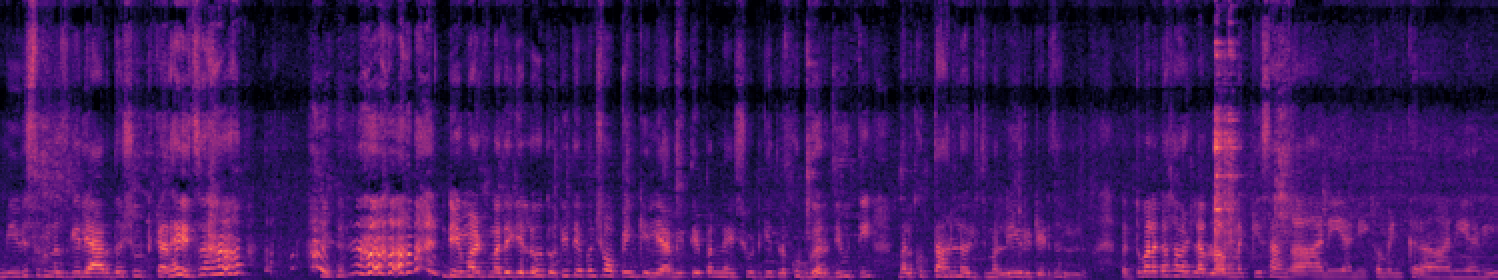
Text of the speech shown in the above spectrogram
मी विसरूनच गेले अर्ध शूट करायचं. डीमार्टमध्ये गेलो होतो. तिथे पण शॉपिंग केली आम्ही. ते पण नाही शूट घेतलं. खूप गर्दी होती. मला खूप ताण लागली होती. मला इरिटेट झालेलं. पण तुम्हाला कसा वाटला ब्लॉग नक्की सांगा आणि आणि कमेंट करा आणि आणि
